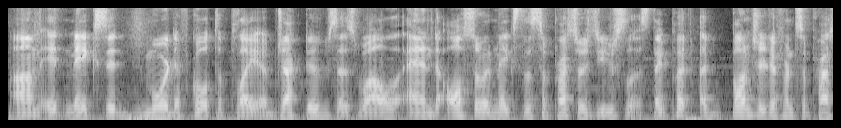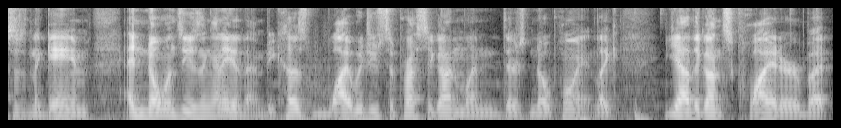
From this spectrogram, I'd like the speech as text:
um, it makes it more difficult to play objectives as well. And also it makes the suppressors useless. They put a bunch of different suppressors in the game and no one's using any of them because why would you suppress a gun when there's no point? Like yeah the gun's quieter but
